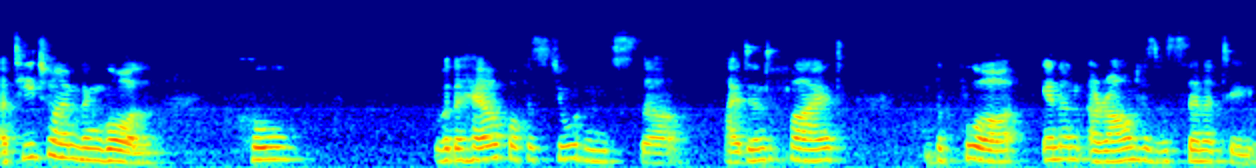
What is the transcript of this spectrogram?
a teacher in Bengal who, with the help of his students, uh, identified the poor in and around his vicinity.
